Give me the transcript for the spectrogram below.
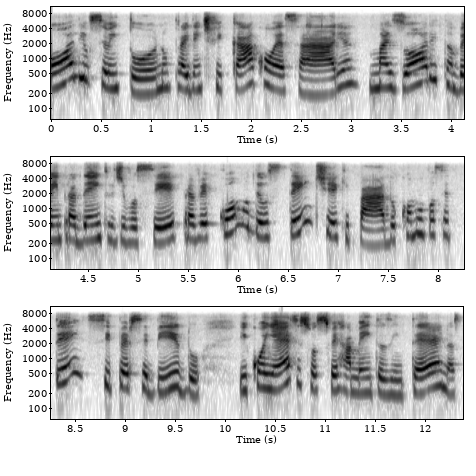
olhe o seu entorno para identificar qual é essa área, mas olhe também para dentro de você para ver como Deus tem te equipado, como você tem se percebido e conhece suas ferramentas internas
